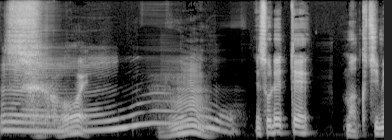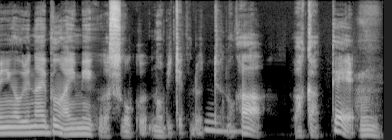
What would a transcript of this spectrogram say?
すごい。うん。でそれって、まあ、口紅が売れない分アイメイクがすごく伸びてくるっていうのが分かって、うん。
